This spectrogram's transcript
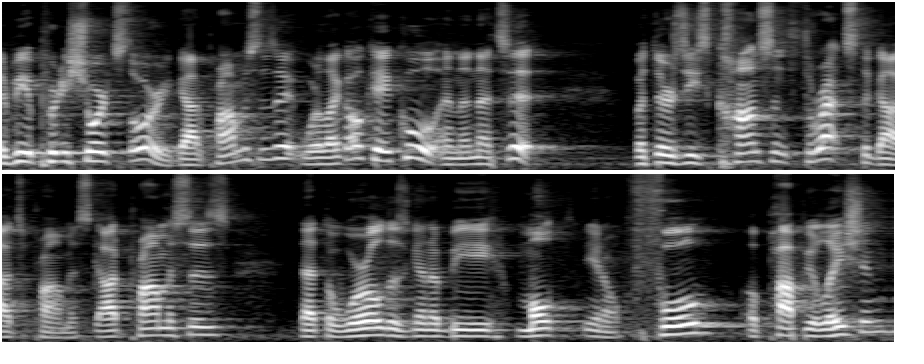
it'd be a pretty short story. God promises it, we're like, okay, cool, and then that's it. But there's these constant threats to God's promise. God promises that the world is going to be multi, you know, full of population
